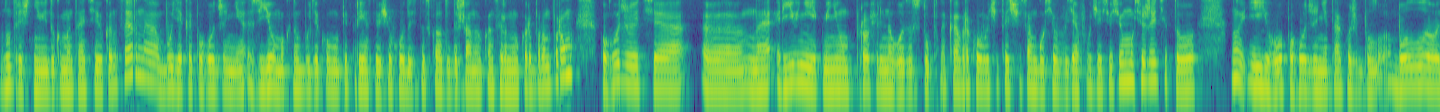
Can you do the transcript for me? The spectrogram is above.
внутрішньою документацією концерна будь-яке погодження зйомок на будь-якому підприємстві, що входить до складу державного концерну «Укроборонпром», погоджується е, на рівні як мінімум профільного заступника, враховуючи те, що сам Гусєв взяв участь у цьому сюжеті, то ну і його погодження також було. Було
